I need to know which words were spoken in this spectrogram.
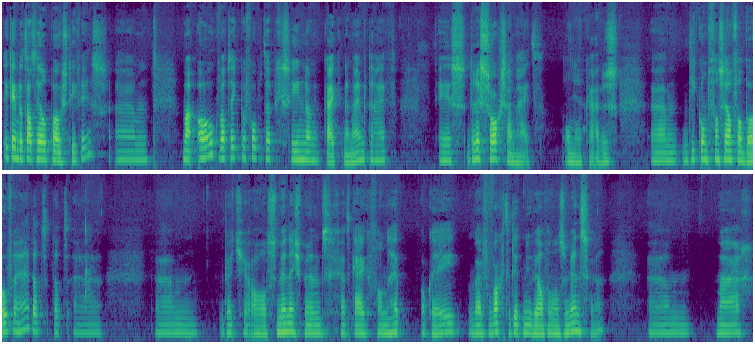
ik denk dat dat heel positief is. Ehm, maar ook wat ik bijvoorbeeld heb gezien, dan kijk ik naar mijn bedrijf, is er is zorgzaamheid onder elkaar. Dus ehm, die komt vanzelf wel boven. Hè? Dat, dat, eh, ehm, dat je als management gaat kijken van, oké, wij verwachten dit nu wel van onze mensen, ehm, maar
